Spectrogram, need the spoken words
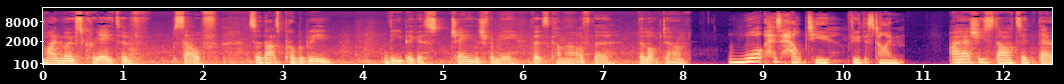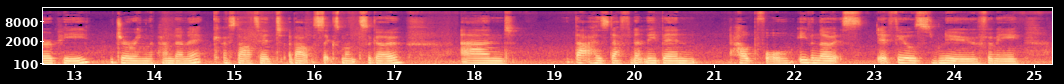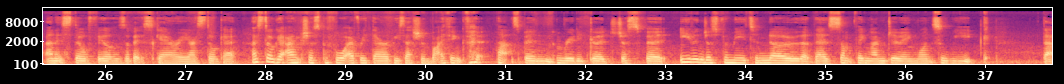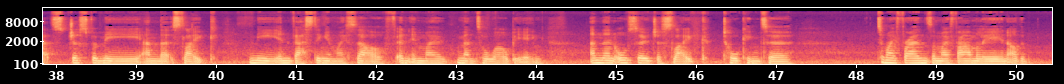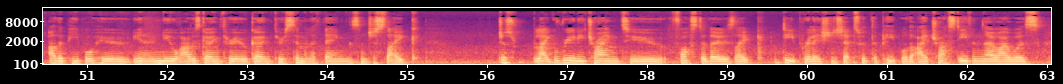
my most creative self. So that's probably the biggest change for me that's come out of the, the lockdown. What has helped you through this time? I actually started therapy during the pandemic. I started about six months ago, and that has definitely been helpful, even though it's it feels new for me and it still feels a bit scary. I still get I still get anxious before every therapy session, but I think that that's been really good just for even just for me to know that there's something I'm doing once a week that's just for me and that's like me investing in myself and in my mental well-being. And then also just like talking to to my friends and my family and other other people who you know knew what I was going through, going through similar things, and just like just like really trying to foster those like deep relationships with the people that I trust, even though I was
